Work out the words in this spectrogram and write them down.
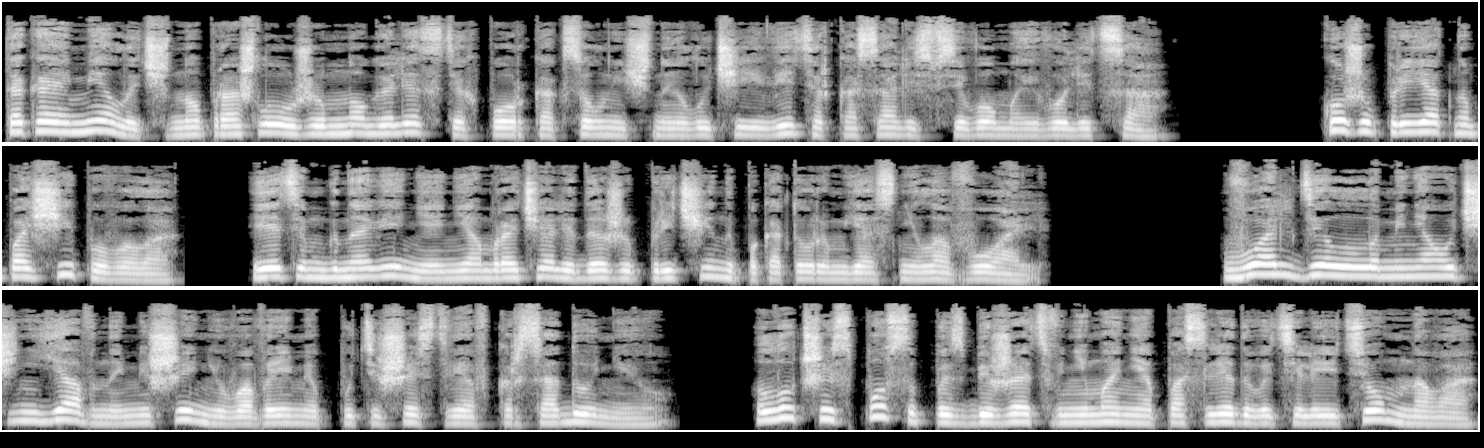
Такая мелочь, но прошло уже много лет с тех пор, как солнечные лучи и ветер касались всего моего лица. Кожу приятно пощипывало, и эти мгновения не омрачали даже причины, по которым я сняла вуаль. Вуаль делала меня очень явной мишенью во время путешествия в Корсадонию. Лучший способ избежать внимания последователей темного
